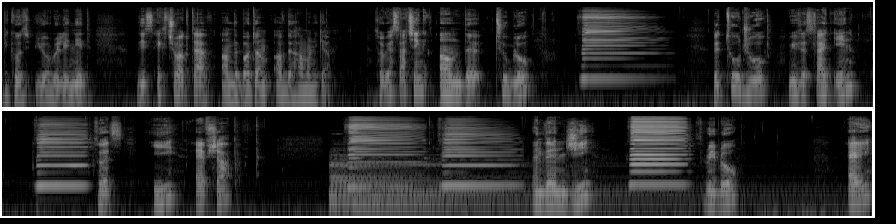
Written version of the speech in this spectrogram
because you really need this extra octave on the bottom of the harmonica. So we are starting on the two blow, the two draw with the slide in. So that's E, F sharp, and then G, three blow, A,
